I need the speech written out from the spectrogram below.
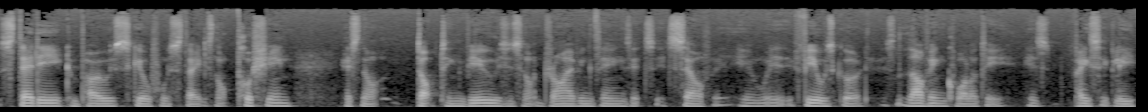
steady, composed, skillful state. It's not pushing, it's not adopting views, it's not driving things, it's itself, it, it feels good. It's loving quality is basically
